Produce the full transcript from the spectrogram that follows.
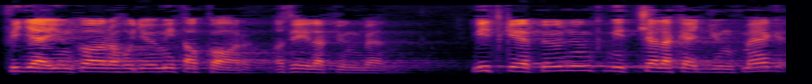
Figyeljünk arra, hogy ő mit akar az életünkben. Mit kér tőlünk, mit cselekedjünk meg,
